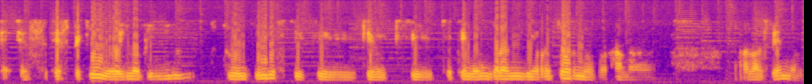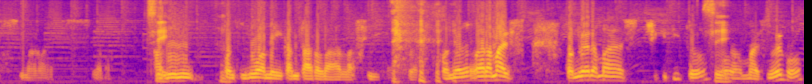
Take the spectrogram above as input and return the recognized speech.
es, es pequeño y lo vinil tú entiendes que, que, que, que, que tenga un gran retorno a, la, a las vendas. más-. Sí. A mí continúa me encantar la, la cinta. Cuando era más, cuando era más chiquitito, Sí. o más nuevo,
